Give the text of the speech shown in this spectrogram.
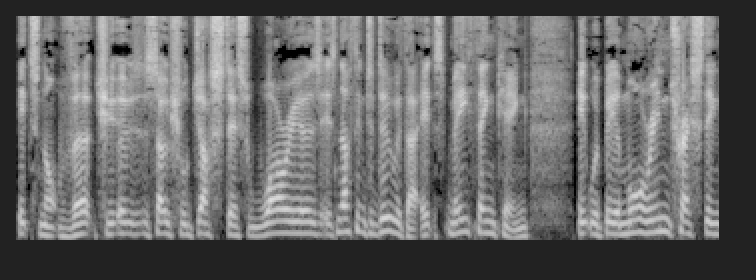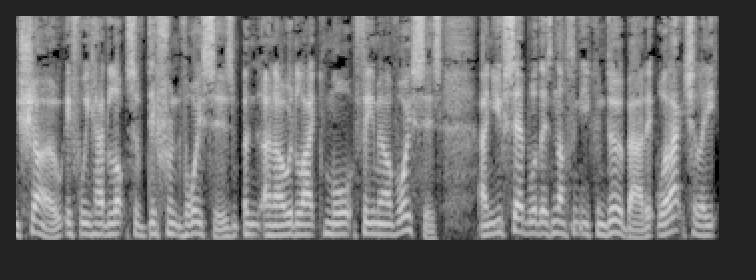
It's not virtue, uh, social justice warriors. It's nothing to do with that. It's me thinking it would be a more interesting show if we had lots of different voices, and, and I would like more female voices. And you've said, well, there's nothing you can do about it. Well, actually,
